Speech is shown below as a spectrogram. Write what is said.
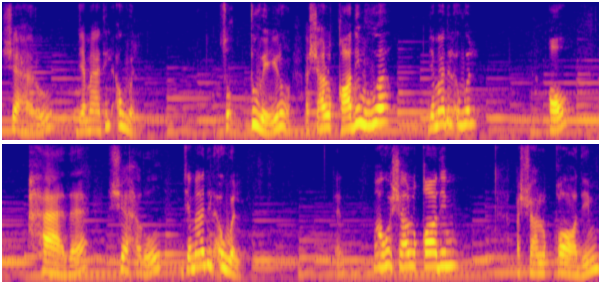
شهر جماد الأول. So two way you know الشهر القادم هو جماد الأول. أو هذا شهر جماد الأول. ما هو الشهر القادم؟ الشهر القادم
